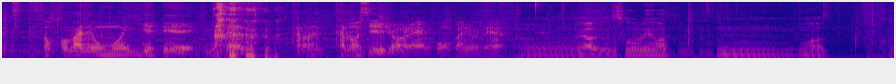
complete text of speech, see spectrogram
なんかちょっとそこまで思い入れて見たら 楽楽しいでしょうね今回のね。うんいやそれはうんまあこ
